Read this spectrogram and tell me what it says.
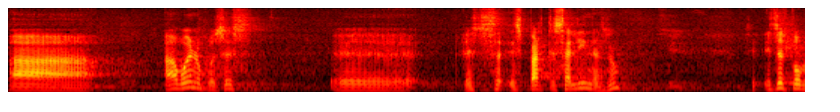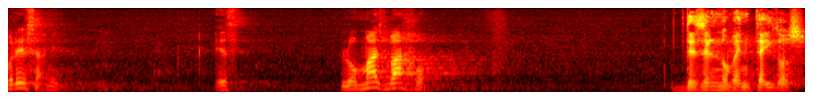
a, ah, bueno, pues es, eh, es, es parte Salinas, ¿no? Sí, Esto es pobreza, mire. Lo más bajo desde el 92.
